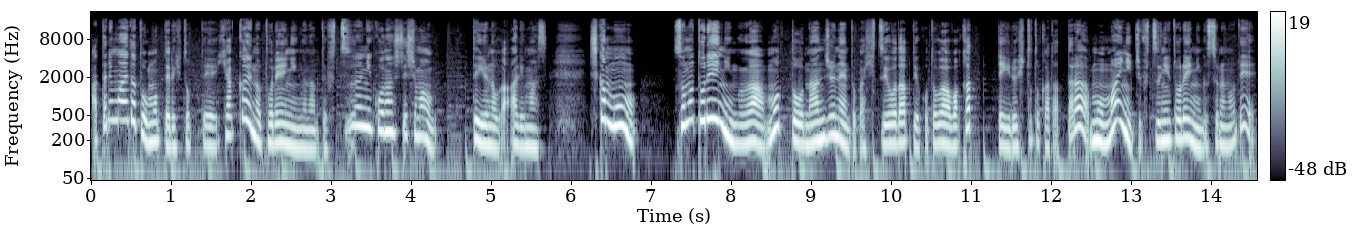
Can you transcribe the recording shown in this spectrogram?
当たり前だと思ってる人って100回のトレーニングなんて普通にこなしてしまうっていうのがあります。しかもそのトレーニングがもっと何十年とか必要だっていうことが分かっている人とかだったらもう毎日普通にトレーニングするので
